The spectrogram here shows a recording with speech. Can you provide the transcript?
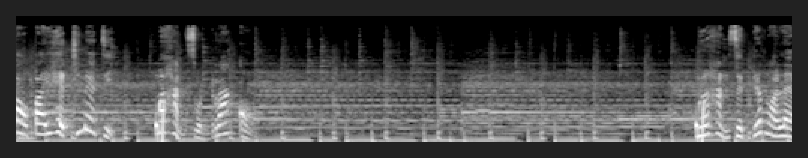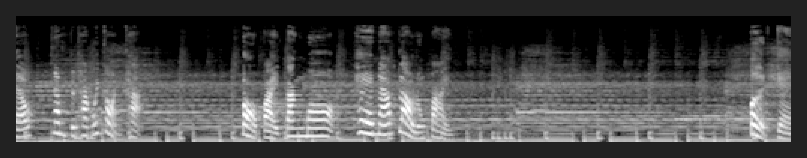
ต่อไปเห็ดชิเมจิ มาหั่นส่วนร่างออก เมื่อหั่นเสร็จเรียบร้อยแล้วนำไปพักไว้ก่อนค่ะ ต่อไปตั้งหม้อเทน้ำเปล่าลงไป เปิดแก๊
